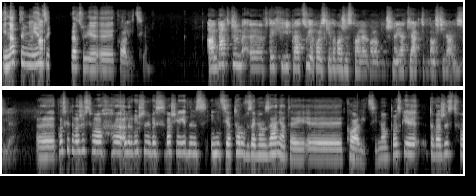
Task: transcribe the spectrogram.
I nad tym między innymi pracuje e, koalicja. A nad czym e, w tej chwili pracuje Polskie Towarzystwo Alergologiczne? Jakie aktywności realizuje? E, Polskie Towarzystwo Alergologiczne jest właśnie jednym z inicjatorów zawiązania tej e, koalicji. No, Polskie Towarzystwo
